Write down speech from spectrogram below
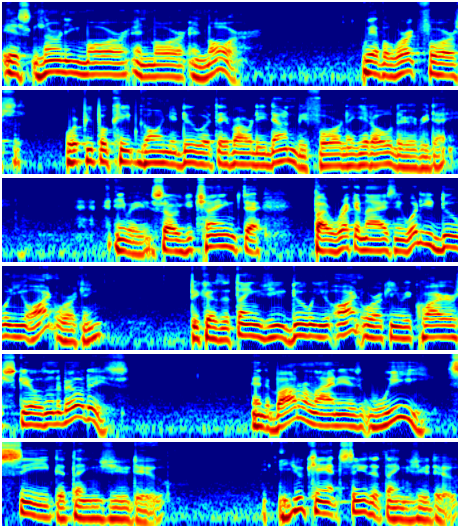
is learning more and more and more. We have a workforce where people keep going to do what they've already done before, and they get older every day. Anyway, so you change that by recognizing what do you do when you aren't working, because the things you do when you aren't working require skills and abilities. And the bottom line is, we see the things you do. You can't see the things you do.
